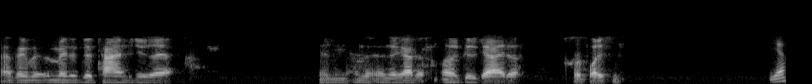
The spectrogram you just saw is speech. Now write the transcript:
I think they made a good time to do that, and and they got a, a good guy to replace him. Yeah,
